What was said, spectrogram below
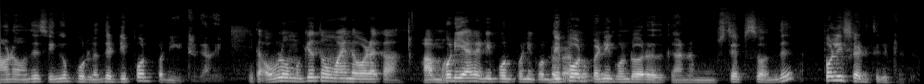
அவனை வந்து சிங்கப்பூர்ல இருந்து டிபோர்ட் பண்ணிக்கிட்டு இருக்காங்க. இது அவ்வளவு முக்கியத்துவம் வாய்ந்த வழக்கா? அப்படியாக டிபோர்ட் பண்ணி கொண்டு டிபோர்ட் பண்ணி கொண்டு வர்றதுக்கான ஸ்டெப்ஸ் வந்து போலீஸ் எடுத்துக்கிட்டு இருக்கு.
